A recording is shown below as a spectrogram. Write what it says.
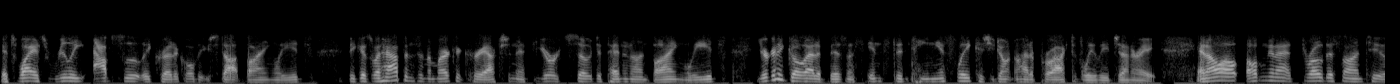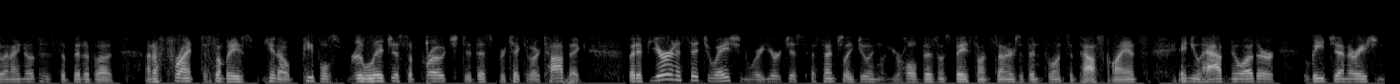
It's why it's really absolutely critical that you stop buying leads because what happens in the market correction, if you're so dependent on buying leads, you're going to go out of business instantaneously because you don't know how to proactively lead generate. And I'll, I'm going to throw this on too, and I know this is a bit of a, an affront to somebody's, you know, people's religious approach to this particular topic. But if you're in a situation where you're just essentially doing your whole business based on centers of influence and past clients, and you have no other lead generation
